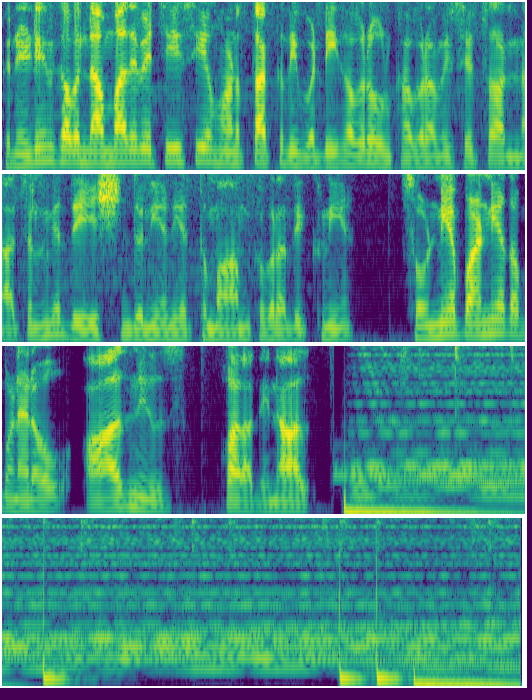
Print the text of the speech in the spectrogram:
ਕੈਨੇਡੀਅਨ ਖਬਰਨਾਮਾ ਦੇ ਵਿੱਚ ਇਹ ਸੀ ਹੁਣ ਤੱਕ ਦੀ ਵੱਡੀ ਖਬਰ ਹੋਰ ਖਬਰਾਂ ਵੀ ਸੇ ਤੁਹਾਡੇ ਨਾਲ ਚੱਲਣਗੀਆਂ ਦੇਸ਼ ਦੁਨੀਆ ਦੀਆਂ तमाम ਖਬਰਾਂ ਦੇਖਣੀਆਂ ਸੁਣਨੀਆਂ ਪੜ੍ਹਨੀਆਂ ਤਾਂ ਬਣੇ ਰਹੋ ਆਜ਼ ਨਿਊਜ਼ ਵਾਲਾ ਦੇ ਨਾਲ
